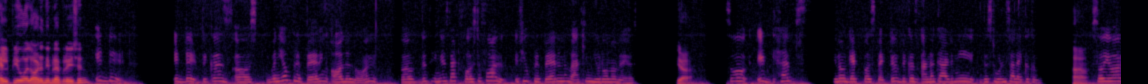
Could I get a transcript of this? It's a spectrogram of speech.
help you a lot in the preparation? It did. It did because uh, when you're preparing all alone, uh, the thing is that first of all, if you prepare in a vacuum, you don't know where you're. Yeah, So it helps, you know, get perspective because Unacademy, the students are like a community. हाँ, So you're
